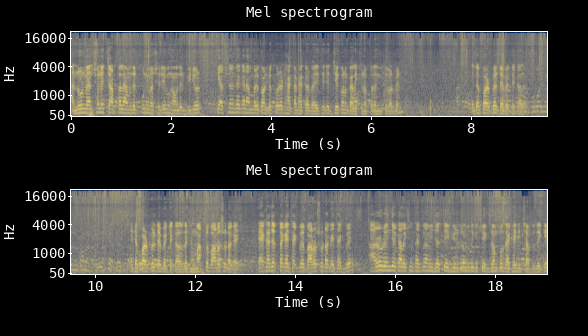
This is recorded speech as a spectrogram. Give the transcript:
আর নূর ম্যানশনের চারতলায় আমাদের পূর্ণিমা শাড়ি এবং আমাদের ভিডিওর ক্যাপশনে থাকা নাম্বারে কন্ট্যাক্ট করে ঢাকা ঢাকার বাইরে থেকে যে কোনো কালেকশন আপনারা নিতে পারবেন। এটা পার্পল টাইপ একটা কালার এটা পার্পল টাইপ একটা কালার দেখেন, মাত্র বারোশো টাকায়। এক হাজার টাকায় থাকবে, বারোশো টাকায় থাকবে। আরও রেঞ্জের কালেকশন থাকবে। আমি জাস্ট এই ভিডিওটার মধ্যে কিছু এক্সাম্পল দেখাই দিচ্ছি আপনাদেরকে।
